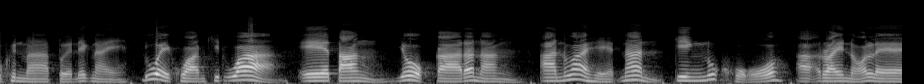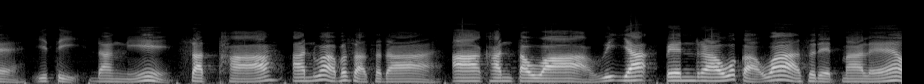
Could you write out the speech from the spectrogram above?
กขึ้นมาเปิดเลขใน ด้วยความคิดว่า เอตัง โยกการะนัง อันว่าเหตุนั่นกิงนุโข อะไรหนอแล อิติ ดังนี้ สัทธาอันว่าพระศาสดา อาคันตวา วิยะ เป็นเราวกะว่าเสด็จมาแล้ว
